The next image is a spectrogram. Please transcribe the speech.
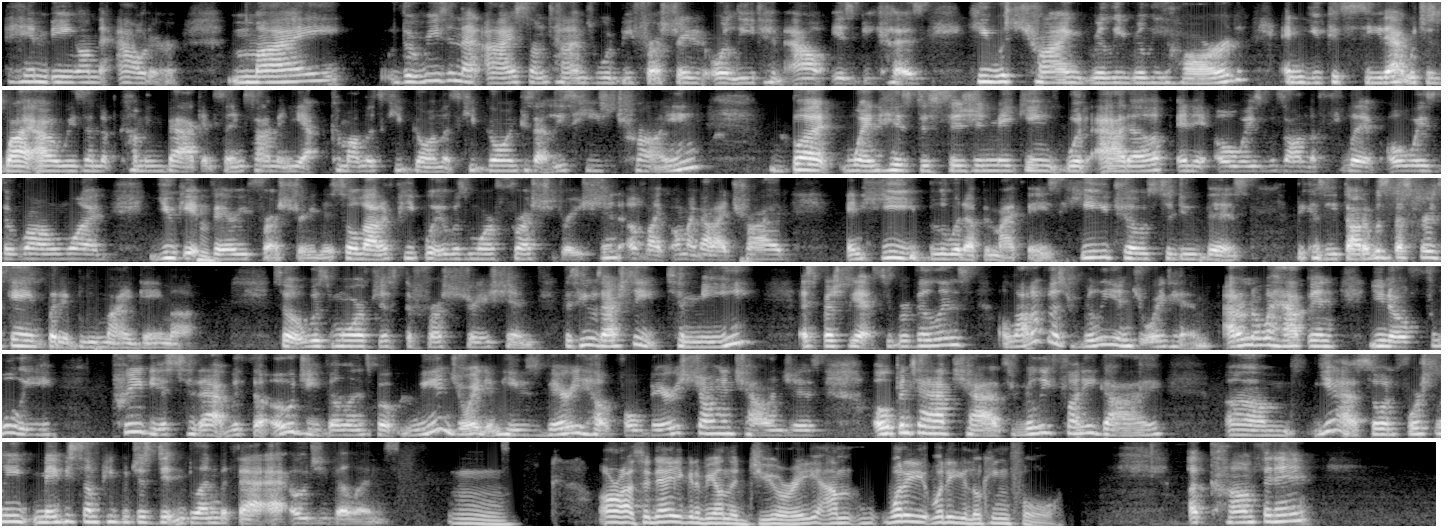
him being on the outer. My the reason that I sometimes would be frustrated or leave him out is because he was trying really, really hard. And you could see that, which is why I always end up coming back and saying, Simon, yeah, come on, let's keep going. Let's keep going. Because at least he's trying. But when his decision making would add up and it always was on the flip, always the wrong one, you get hmm. very frustrated. So a lot of people, it was more frustration of like, oh my God, I tried and he blew it up in my face. He chose to do this because he thought it was best for his game, but it blew my game up. So it was more of just the frustration because he was actually, to me, especially at Supervillains, a lot of us really enjoyed him. I don't know what happened, you know, fully previous to that with the OG villains, but we enjoyed him. He was very helpful, very strong in challenges, open to have chats, really funny guy. Um, yeah, so unfortunately, maybe some people just didn't blend with that at OG villains. Mm. All right, so now you're going to be on the jury. Um, what are you what are you looking for? A confident,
